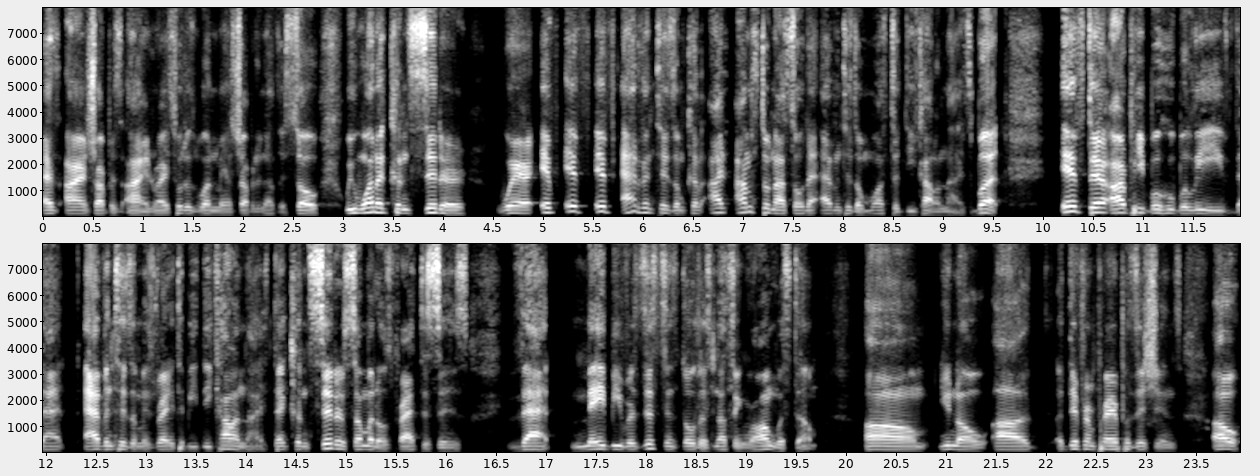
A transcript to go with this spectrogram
"As iron sharpens iron," right? So does one man sharpen another. So we want to consider where if if if Adventism, because I'm still not sold that Adventism wants to decolonize, but if there are people who believe that Adventism is ready to be decolonized, then consider some of those practices that may be resistance, though there's nothing wrong with them. Um, you know, uh, different prayer positions. Oh,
